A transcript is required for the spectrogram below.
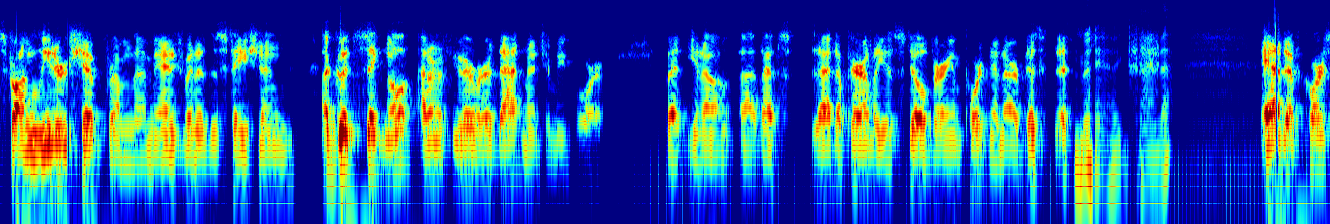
strong leadership from the management of the station, a good signal. I don't know if you've ever heard that mentioned before, but you know uh, that's that apparently is still very important in our business. kind of. And of course,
